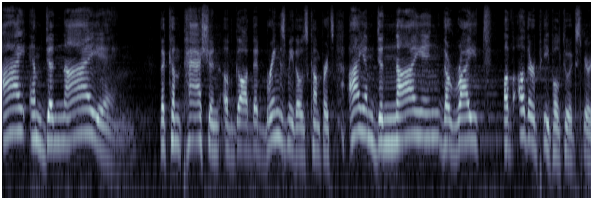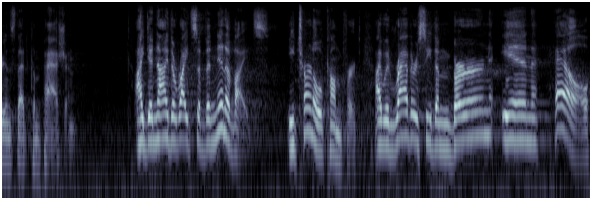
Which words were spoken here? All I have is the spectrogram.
I am denying the compassion of God that brings me those comforts. I am denying the right of other people to experience that compassion. I deny the rights of the Ninevites eternal comfort. I would rather see them burn in hell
